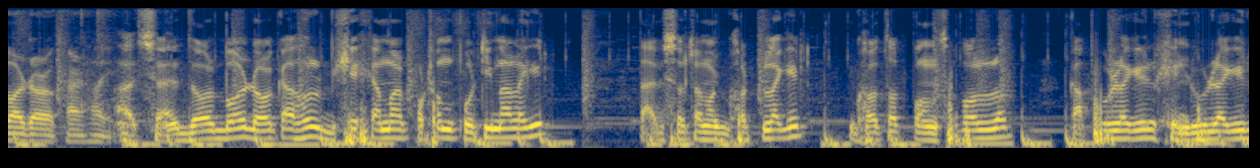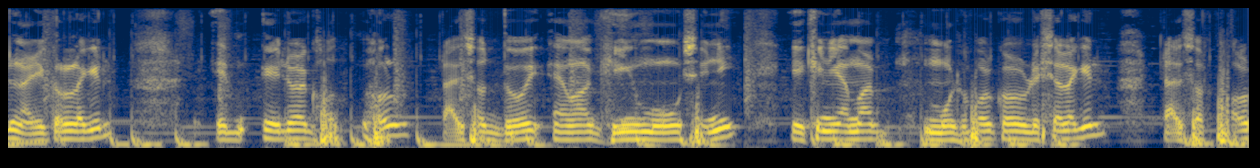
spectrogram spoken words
বৰ দৰকাৰ হয়? আচ্ছা দ্ৰব্যৰ দৰকাৰ হ'ল বিশেষ আমাৰ প্ৰথম প্ৰতিমা লাগিল তাৰপিছত আমাক ঘট লাগিল ঘটত পঞ্চপল্লৱ কাপোৰ লাগিল সেন্দুৰ লাগিল নাৰিকল লাগিল এইদৰে হ'ল। তাৰপিছত দৈ এমাহ ঘি মৌ চেনি এইখিনি আমাৰ মধুপৰ্কৰ উদ্দেশ্যে লাগিল। তাৰপিছত ফল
